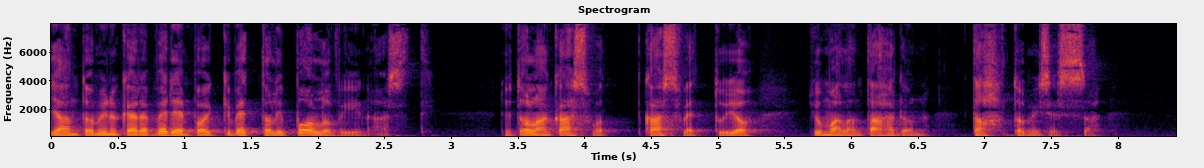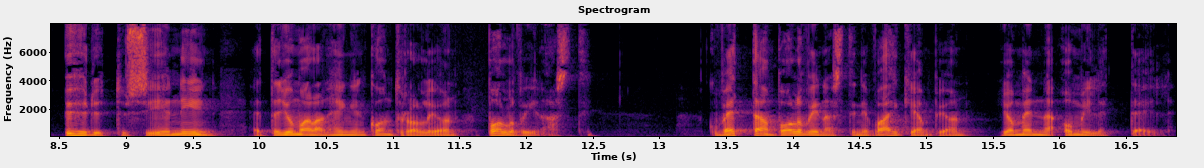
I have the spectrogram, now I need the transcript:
ja antoi minun käydä veden poikki. Vettä oli polviin asti. Nyt ollaan kasvot, kasvettu jo Jumalan tahdon tahtomisessa. Yhdytty siihen niin, että Jumalan hengen kontrolli on polviin asti. Kun vettä on polviin asti, niin vaikeampi on jo mennä omille teille.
